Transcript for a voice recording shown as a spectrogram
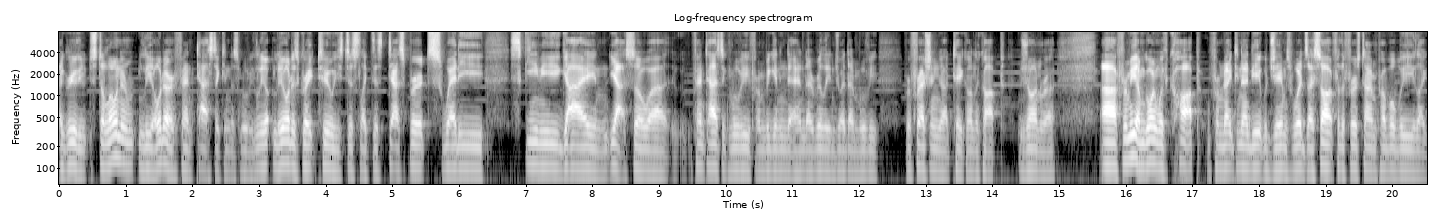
agree with you. Stallone and Liotta are fantastic in this movie. Leo, Liotta's great too. He's just like this desperate, sweaty, schemy guy, and yeah, so uh, fantastic movie from beginning to end. I really enjoyed that movie. Refreshing uh, take on the cop genre. Uh, for me, I'm going with Cop from 1998 with James Woods. I saw it for the first time probably like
